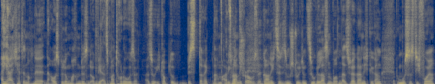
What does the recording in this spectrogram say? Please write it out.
Ah ja, ich hätte noch eine, eine Ausbildung machen müssen, irgendwie als Matrose. Also ich glaube, du bist direkt nach dem Abi gar nicht, Matrose? gar nicht zu diesem Studium zugelassen worden, also wäre gar nicht gegangen. Du musstest dich vorher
